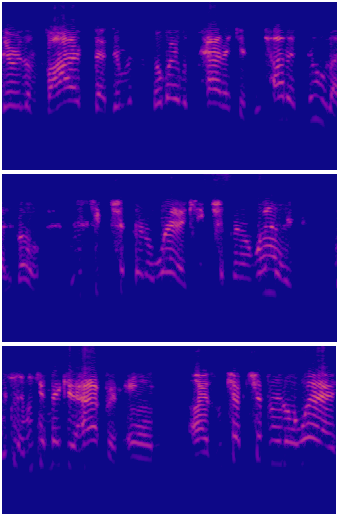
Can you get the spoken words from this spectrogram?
there is a vibe that there was nobody was panicking. We kind of knew like, no, we just keep chipping away, keep chipping away. We can we can make it happen. And as we kept chipping it away,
